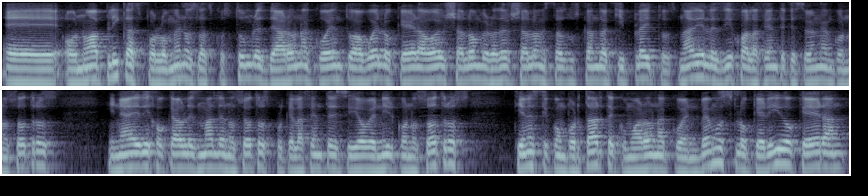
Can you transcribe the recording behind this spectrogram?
eh, o no aplicas por lo menos las costumbres de Aarón a Cohen, tu abuelo, que era Oev Shalom, Verodev Shalom, estás buscando aquí pleitos. Nadie les dijo a la gente que se vengan con nosotros y nadie dijo que hables mal de nosotros porque la gente decidió venir con nosotros. Tienes que comportarte como Aarón a Cohen. Vemos lo querido que eran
